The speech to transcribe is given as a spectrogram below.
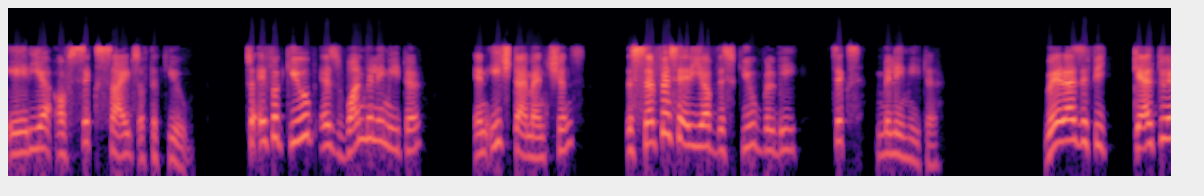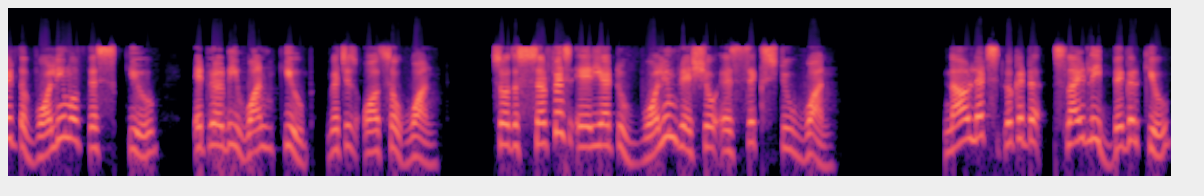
area of six sides of the cube. So if a cube is one millimeter in each dimensions, the surface area of this cube will be six millimeter. Whereas if we calculate the volume of this cube, it will be one cube, which is also one. So the surface area to volume ratio is 6 to 1. Now let's look at a slightly bigger cube.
